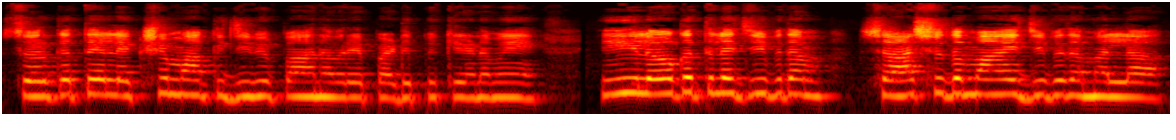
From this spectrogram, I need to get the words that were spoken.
സ്വർഗത്തെ ലക്ഷ്യമാക്കി ജീവിപ്പാൻ അവരെ പഠിപ്പിക്കണമേ. ഈ ലോകത്തിലെ ജീവിതം ശാശ്വതമായ ജീവിതമല്ല.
